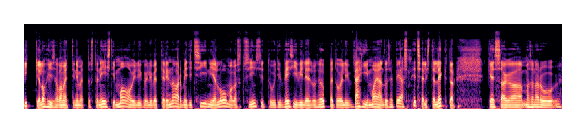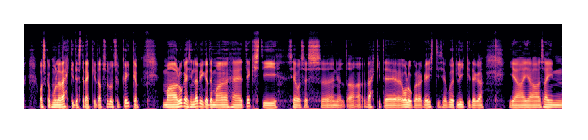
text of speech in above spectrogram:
pikk ja lohisev ametinimetus, ta on Eesti Maaülikooli Veterinaarmeditsiini ja Loomakasvatuse Instituudi vesiviljeluse õppetooli vähimajanduse peaspetsialist ja lektor, kes aga, ma saan aru, oskab mulle vähkidest rääkida absoluutselt kõike. ma lugesin läbi ka tema ühe teksti seoses äh, nii-öelda vähkide olukorraga Eestis ja võõrliikidega ja, ja sain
